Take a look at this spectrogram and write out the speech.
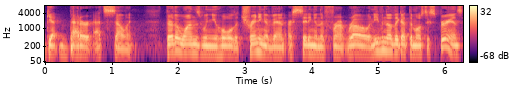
get better at selling. They're the ones when you hold a training event are sitting in the front row, and even though they got the most experience,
